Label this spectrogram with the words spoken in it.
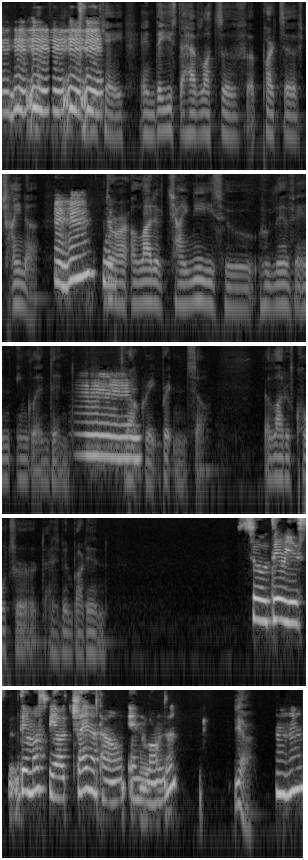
Mm-hmm. UK, and they used to have lots of uh, parts of China. hmm There are a lot of Chinese who who live in England and Mm. throughout Great Britain, so a lot of culture that has been brought in. So there is, there must be a Chinatown in London. Yeah, hmm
